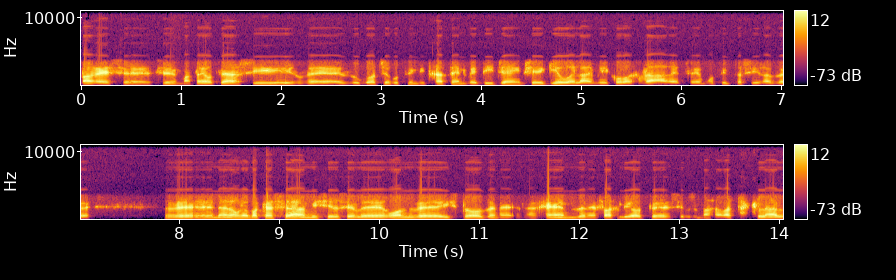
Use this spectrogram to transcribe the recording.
ברשת, שמתי יוצא השיר, וזוגות שרוצים להתחתן, ודי-ג'אים שהגיעו אליי מכל רחבי הארץ, שהם רוצים את השיר הזה. ונענו לבקשה, משיר של אה, רון ואשתו, לכן, זה נהפך להיות אה, שיר של נחלת הכלל.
